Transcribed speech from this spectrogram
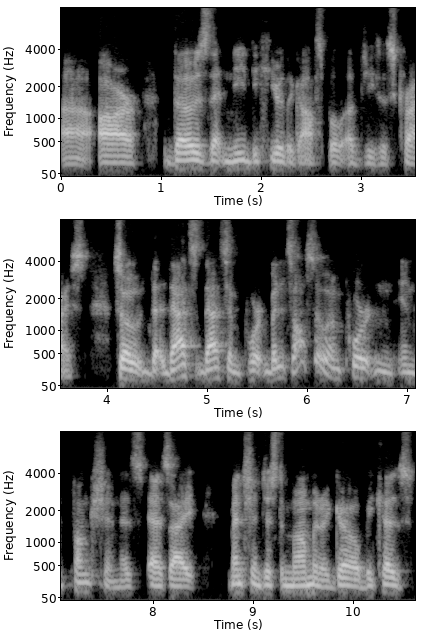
uh, are those that need to hear the gospel of Jesus Christ. So th- that's that's important, but it's also important in function, as as I mentioned just a moment ago, because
